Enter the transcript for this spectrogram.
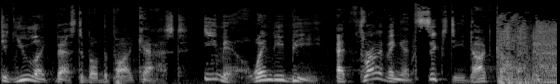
did you like best about the podcast? Email Wendy B at ThrivingAt60.com.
